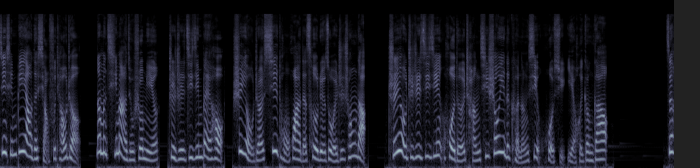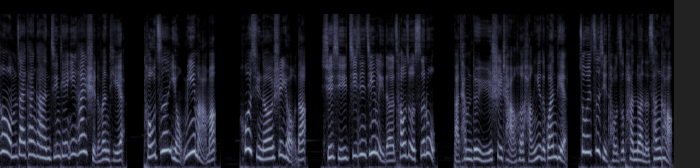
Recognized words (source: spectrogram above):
进行必要的小幅调整，那么起码就说明这只基金背后是有着系统化的策略作为支撑的，持有这只基金获得长期收益的可能性或许也会更高。最后，我们再看看今天一开始的问题：投资有密码吗？或许呢是有的。学习基金经理的操作思路，把他们对于市场和行业的观点作为自己投资判断的参考。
